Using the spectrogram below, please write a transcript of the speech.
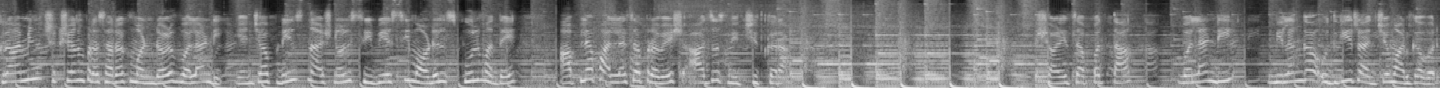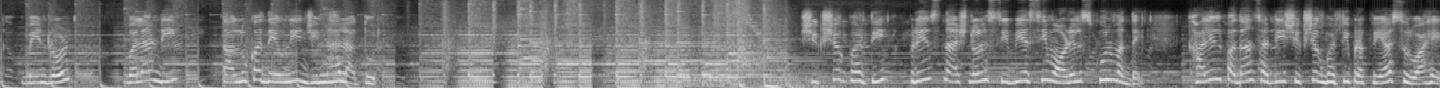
ग्रामीण शिक्षण प्रसारक मंडळ वलांडी यांच्या प्रिन्स नॅशनल सीबीएसई मॉडेल स्कूलमध्ये आपल्या पाल्याचा प्रवेश आजच निश्चित करा. शाळेचा पत्ता वलांडी निलंगा उदगीर राज्य मार्गावर मेन रोड वलांडी तालुका देवणी जिल्हा लातूर. शिक्षक भरती प्रिन्स नॅशनल सीबीएसई मॉडेल स्कूलमध्ये खालील पदांसाठी शिक्षक भरती प्रक्रिया सुरू आहे.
